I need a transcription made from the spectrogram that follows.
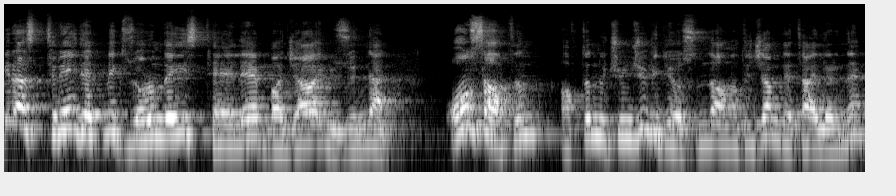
Biraz trade etmek zorundayız TL bacağı yüzünden. Ons altın haftanın 3. videosunda anlatacağım detaylarını.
